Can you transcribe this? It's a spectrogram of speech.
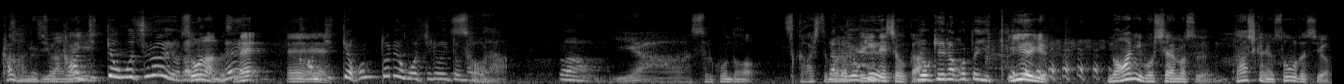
漢字はね。漢字って面白いよだけどそうなんですね。ええ。漢字って本当に面白いと思う。そうだ。うん。いやーそれ今度使わせてもらっていいでしょうか？余計なこと言って。いやいや何おっしゃいます？確かにそうですよ、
